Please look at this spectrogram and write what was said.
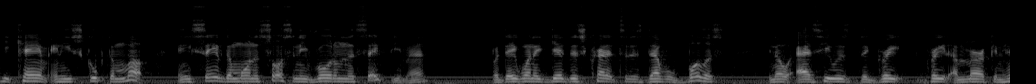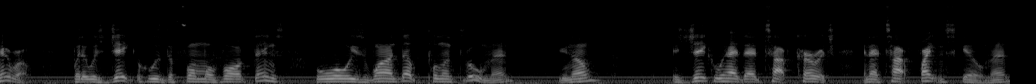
He came and he scooped him up and he saved him on his horse and he rode him to safety, man. But they want to give this credit to this devil Bullis, you know, as he was the great great American hero. But it was Jake who was the form of all things who always wound up pulling through, man. You know? It's Jake who had that top courage and that top fighting skill, man.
